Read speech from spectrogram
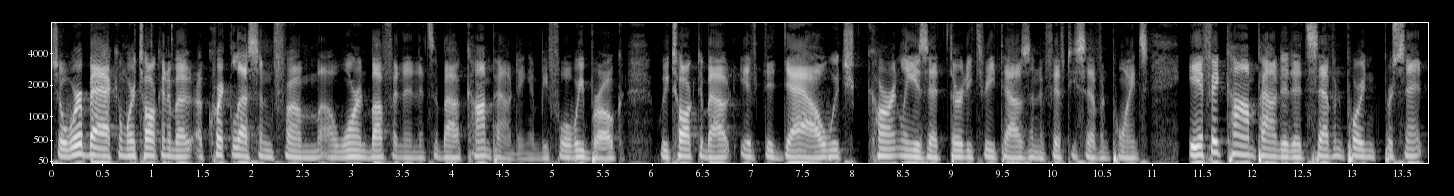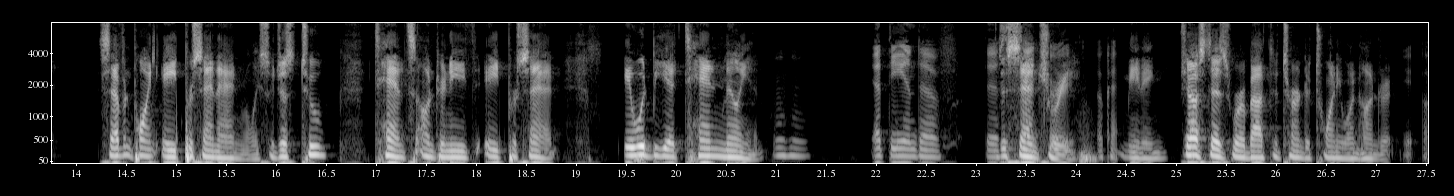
So we're back and we're talking about a quick lesson from uh, Warren Buffett, and it's about compounding. And before we broke, we talked about if the Dow, which currently is at 33,057 points, if it compounded at 7 percent, 7.8% annually, so just two tenths underneath 8%, it would be at 10 million At the end of this the century, Okay. meaning just as we're about to turn to 2100. Uh,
